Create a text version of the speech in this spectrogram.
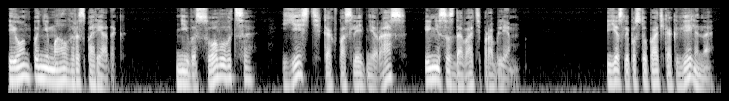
и он понимал распорядок. Не высовываться, есть, как в последний раз, и не создавать проблем. Если поступать как велено —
